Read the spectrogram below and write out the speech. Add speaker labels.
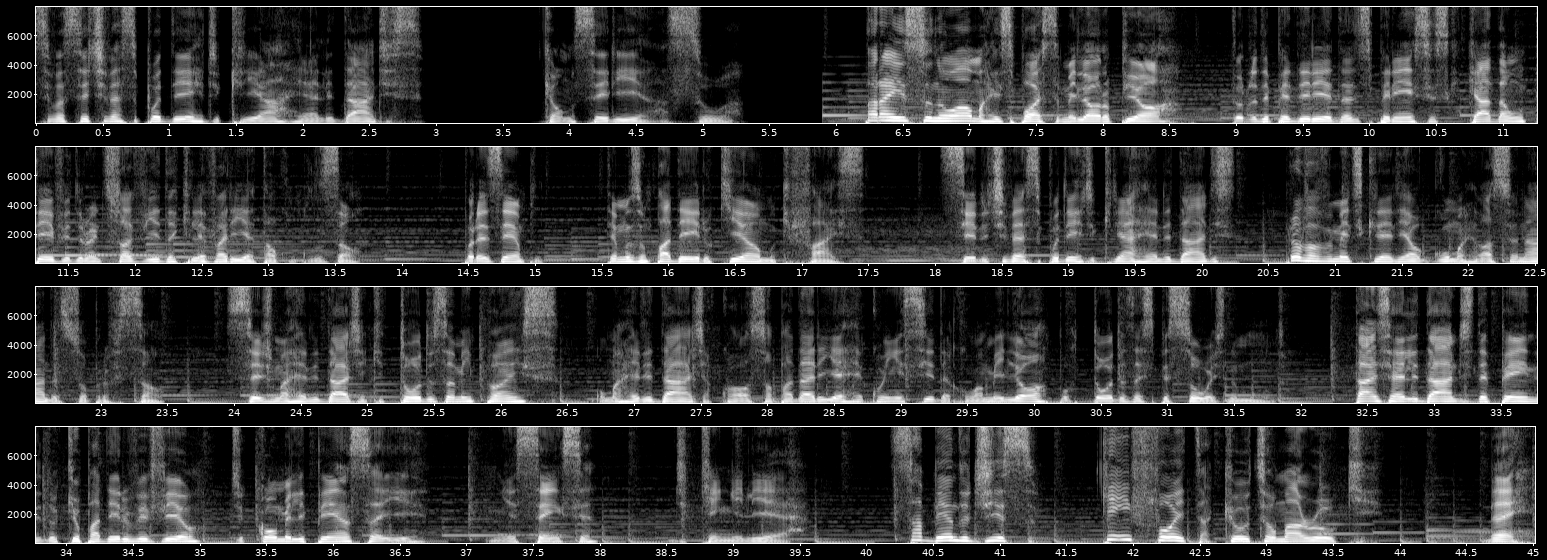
Speaker 1: Se você tivesse poder de criar realidades, como seria a sua? Para isso não há uma resposta melhor ou pior. Tudo dependeria das experiências que cada um teve durante sua vida que levaria a tal conclusão. Por exemplo, temos um padeiro que ama o que faz. Se ele tivesse o poder de criar realidades, provavelmente criaria alguma relacionada à sua profissão. Seja uma realidade em que todos amem pães, uma realidade a qual a sua padaria é reconhecida como a melhor por todas as pessoas no mundo. Tais realidades dependem do que o padeiro viveu, de como ele pensa e, em essência, de quem ele é. Sabendo disso, quem foi Takuto Maruki? Bem,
